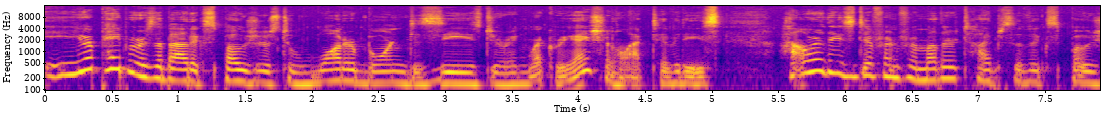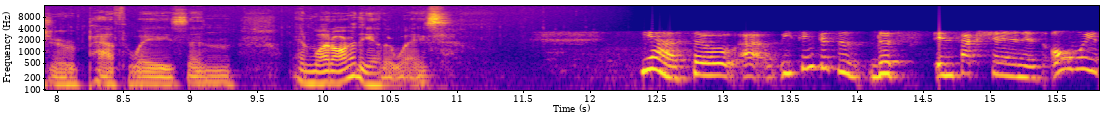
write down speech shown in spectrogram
Your paper is about exposures to waterborne disease during recreational activities. How are these different from other types of exposure pathways, and and what are the other ways? Yeah, so uh, we think this is this infection is always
